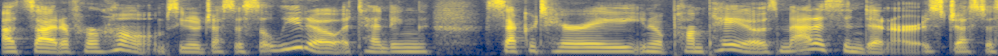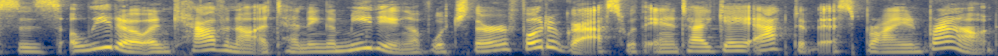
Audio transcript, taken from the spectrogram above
outside of her homes. You know justice alito attending secretary you know pompeo's madison dinners justices alito and kavanaugh attending a meeting of which there are photographs with anti gay activist Brian Brown,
